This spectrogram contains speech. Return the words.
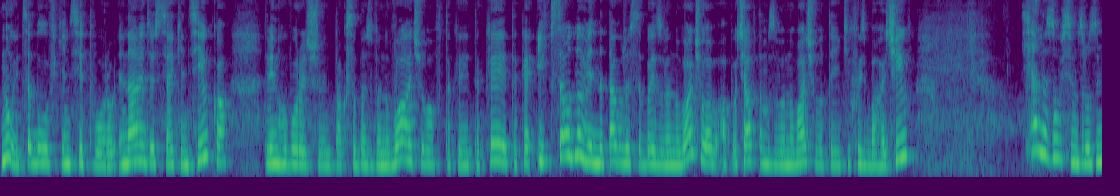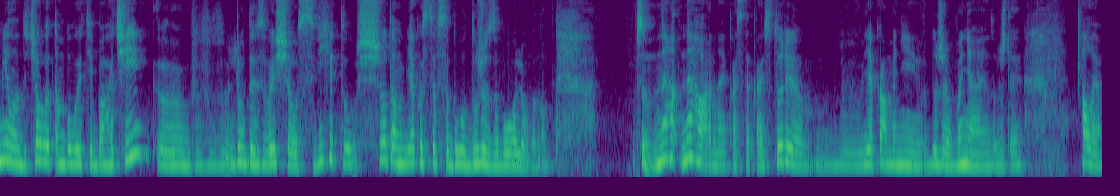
ну і це було в кінці твору, і навіть ось ця кінцівка, він говорить, що він так себе звинувачував, таке, таке, таке. І все одно він не так вже себе і звинувачував, а почав там звинувачувати якихось багачів. Я не зовсім зрозуміла, до чого там були ті багачі, е, люди з вищого світу, що там якось це все було дуже завуальовано. Негарна якась така історія, яка мені дуже виняє завжди. Але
